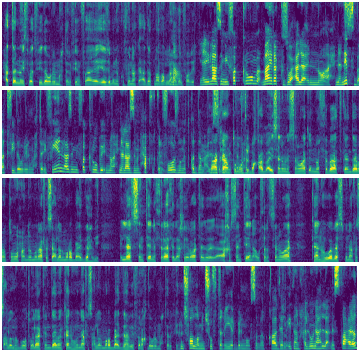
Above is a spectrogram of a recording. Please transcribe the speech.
حتى أنه يثبت في دوري المحترفين. فيجب أن يكون في هناك إعادة نظر لهذا نعم. الفريق. يعني لازم يفكروا ما يركزوا على أنه إحنا نثبت في دوري المحترفين لازم يفكروا بأنه إحنا لازم نحقق الفوز ونتقدم على ما كان طموح البقعة بأي سنة من السنوات أنه الثبات. كان دائما طموحه أنه المنافسة على المربع الذهبي. إلا السنتين الثلاث الأخيرات آخر سنتين أو ثلاث سنوات كان هو بس بينافس على الهبوط ولكن دائما كان هو ينافس على المربع الذهبي في رخ دوري المحترفين. إن شاء الله بنشوف تغيير بالموسم القادم. اذا خلونا هلأ نستعرض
